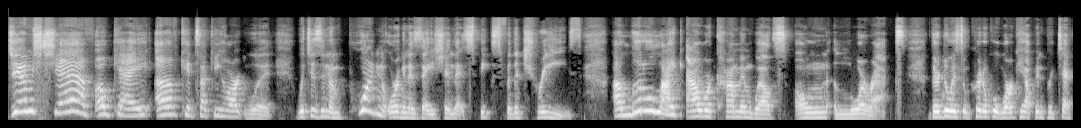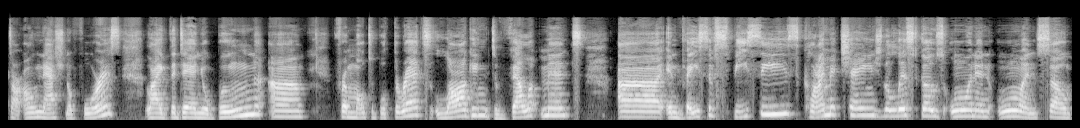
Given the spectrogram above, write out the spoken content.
Jim Scheff, okay, of Kentucky Heartwood, which is an important organization that speaks for the trees, a little like our Commonwealth's own Lorax. They're doing some critical work helping protect our own national forests, like the Daniel Boone um, from multiple threats, logging, development, uh, invasive species, climate change, the list goes on and on. So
